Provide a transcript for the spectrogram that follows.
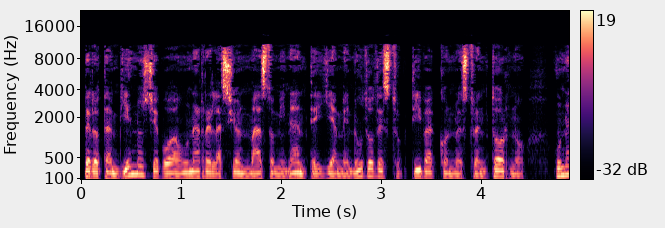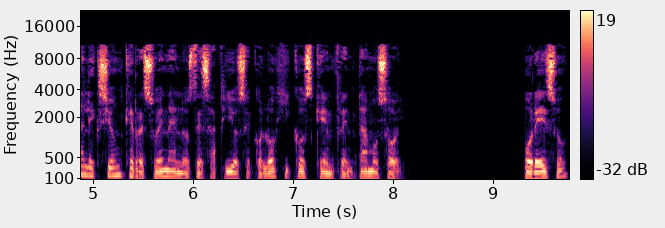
pero también nos llevó a una relación más dominante y a menudo destructiva con nuestro entorno, una lección que resuena en los desafíos ecológicos que enfrentamos hoy. Por eso,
